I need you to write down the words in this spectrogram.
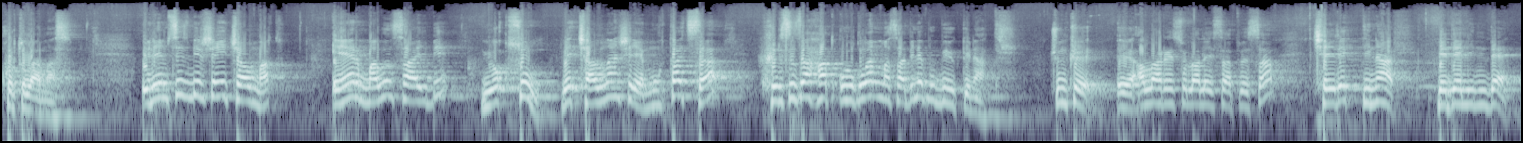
kurtulamaz. Önemsiz bir şeyi çalmak, eğer malın sahibi yoksul ve çalınan şeye muhtaçsa hırsıza hat uygulanmasa bile bu büyük günahtır. Çünkü e, Allah Resulü Aleyhisselatü Vesselam çeyrek dinar bedelinde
